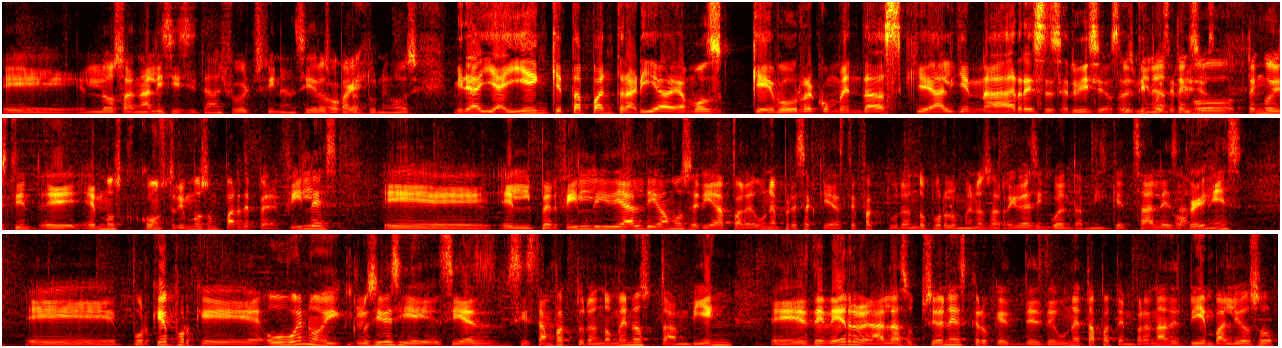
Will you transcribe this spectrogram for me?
eh, los análisis y dashboards financieros para tu negocio. Mira, ¿y ahí en qué etapa entraría, digamos, que vos recomendás que alguien agarre ese servicio? pues mira, tengo, tengo eh, hemos, construimos un par de perfiles. Eh, el perfil ideal, digamos, sería para una empresa que ya esté facturando por lo menos arriba de 50 mil quetzales al mes. Eh, ¿Por qué? Porque, o bueno, inclusive si, si, es, si están facturando menos, también eh, es de ver ¿verdad? las opciones. Creo que desde una etapa temprana es bien valioso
